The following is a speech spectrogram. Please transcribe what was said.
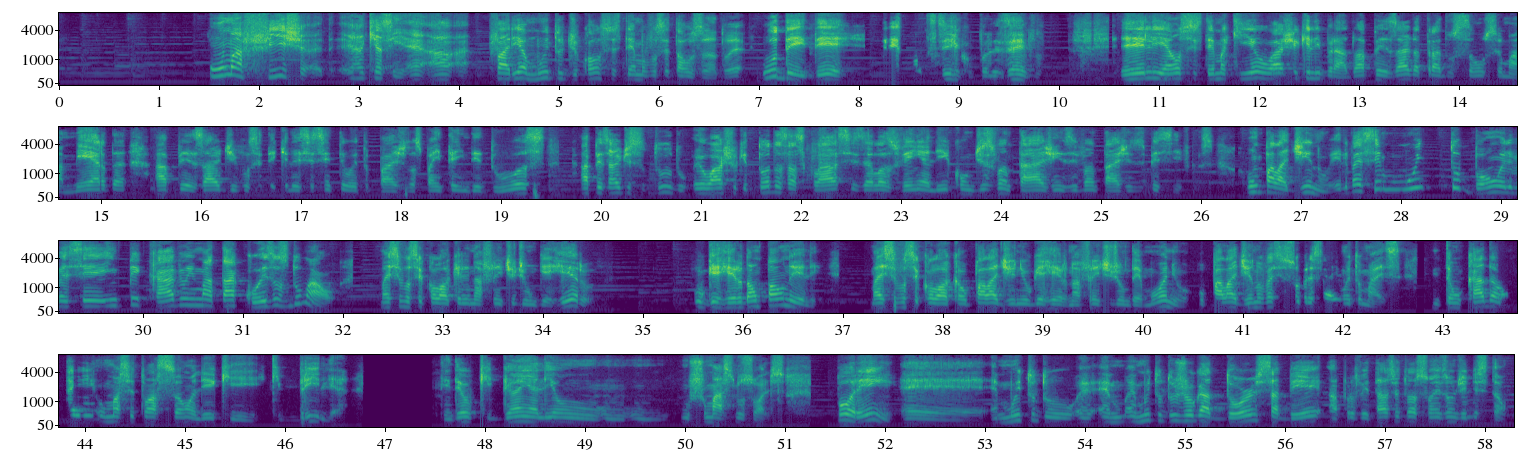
Uma ficha, é que assim, é, a- a- varia muito de qual sistema você está usando. É, o D&D 3.5, por exemplo, ele é um sistema que eu acho equilibrado, apesar da tradução ser uma merda, apesar de você ter que ler 68 páginas para entender duas, apesar disso tudo, eu acho que todas as classes elas vêm ali com desvantagens e vantagens específicas. Um paladino, ele vai ser muito bom, ele vai ser impecável em matar coisas do mal. Mas se você coloca ele na frente de um guerreiro, o guerreiro dá um pau nele. Mas se você coloca o paladino e o guerreiro na frente de um demônio, o paladino vai se sobressair muito mais. Então cada um tem uma situação ali que, que brilha, entendeu? Que ganha ali um, um, um- um chumaço nos olhos. Porém, é, é muito do, é, é- é muito do jogador saber aproveitar as situações onde eles estão.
